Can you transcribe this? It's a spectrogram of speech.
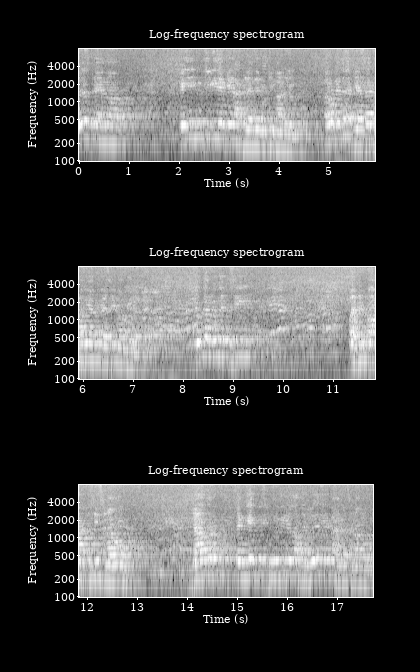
ਉਸ ਟਾਈਮ ਕਈ ਟੀਵੀ ਦੇ ਅੱਗੇ ਰੱਖ ਲੈਂਦੇ ਰੋਟੀ ਖਾਣ ਲਈ ਪਰ ਉਹ ਕਹਿੰਦੇ ਜੈਸਾ ਖਾਵੇ ਉਹਨੂੰ ਵੈਸੇ ਹੀ ਮਨ ਹੋ ਜਾਂਦਾ ਹੈ। ਉਹਨਾਂ ਨੂੰ ਤੁਸੀਂ ਭਜਨ ਪਾਠ ਤੁਸੀਂ ਸੁਣਾਓ, ਜਾਂ ਫਿਰ ਚੰਗੇ ਕੋਈ ਸੂਰਬੀਰ ਦੇ ਹੱਥ ਰੋਜ਼ ਦੀ ਕਹਾਣੀ ਸੁਣਾਓ,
